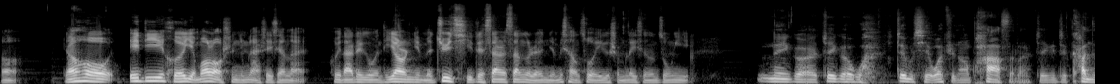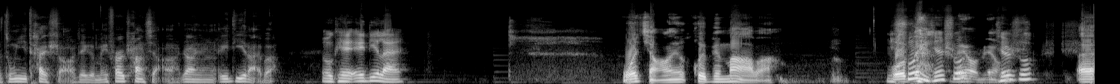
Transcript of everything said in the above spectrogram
嗯，然后 AD 和野猫老师，你们俩谁先来？回答这个问题，要是你们聚齐这三十三个人，你们想做一个什么类型的综艺？那个，这个我对不起，我只能 pass 了。这个这看的综艺太少，这个没法畅想啊。让 AD 来吧。OK，AD 来。我讲会被骂吧？你说，你先说。没有没有，先说。哎，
